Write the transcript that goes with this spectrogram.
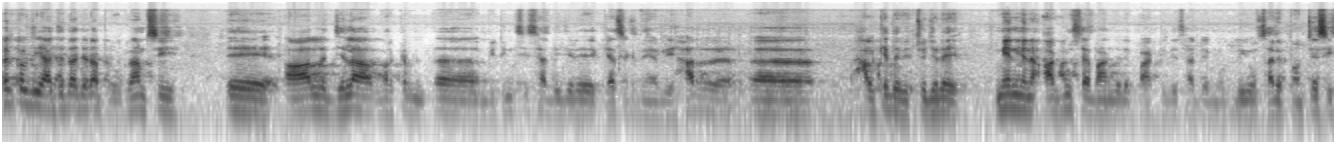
ਬਿਲਕੁਲ ਜੀ, ਅੱਜ ਦਾ ਜਿਹੜਾ ਪ੍ਰੋਗਰਾਮ ਸੀ, ਇਹ ਆਲ ਜ਼ਿਲ੍ਹਾ ਵਰਕਰ ਮੀਟਿੰਗ ਸੀ ਸਾਡੀ, ਜਿਹੜੇ ਕਹਿ ਸਕਦੇ ਆ ਵੀ ਹਰ ਹਲਕੇ ਦੇ ਵਿੱਚੋਂ ਜਿਹੜੇ ਮੇਨ ਮੇਨ ਆਗੂ ਸਹਿਬਾਨ ਜਿਹੜੇ ਪਾਰਟੀ ਦੇ ਸਾਡੇ ਮੁੱਢਲੀ, ਉਹ ਸਾਰੇ ਪਹੁੰਚੇ ਸੀ।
